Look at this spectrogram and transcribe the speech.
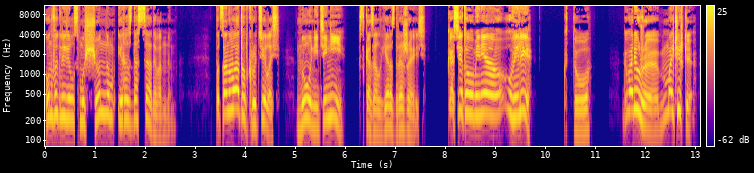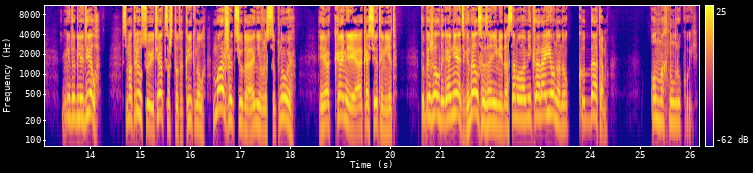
Он выглядел смущенным и раздосадованным. «Пацанва тут крутилась. Ну, не тяни», — сказал я, раздражаясь. «Кассету у меня увели». «Кто?» «Говорю же, мальчишки. Не доглядел. Смотрю, суетятся что-то, крикнул «Марш отсюда!» Они в рассыпную. Я к камере, а кассеты нет. Побежал догонять, гнался за ними до самого микрорайона, ну куда там? Он махнул рукой.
